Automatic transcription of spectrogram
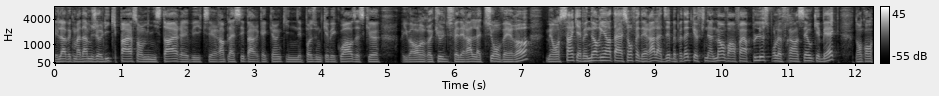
Et là, avec Madame Joly qui perd son ministère et, qui s'est remplacé par quelqu'un qui n'est pas une Québécoise, est-ce que il va y avoir un recul du fédéral là-dessus? On verra. Mais on sent qu'il y avait une orientation fédérale à dire, ben, peut-être que finalement, on va en faire plus pour le français au Québec. Donc, on,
